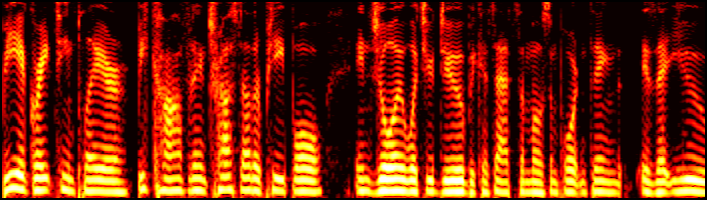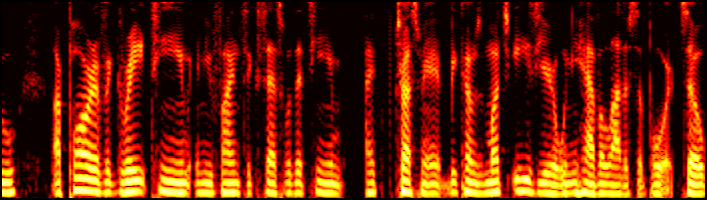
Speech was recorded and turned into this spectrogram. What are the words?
be a great team player, be confident, trust other people, enjoy what you do because that's the most important thing is that you are part of a great team and you find success with a team. I trust me, it becomes much easier when you have a lot of support. So,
